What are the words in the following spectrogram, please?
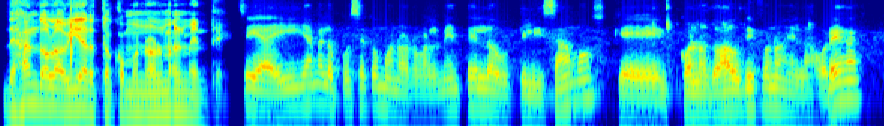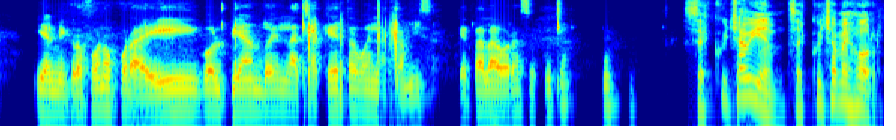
dejándolo abierto como normalmente? Sí, ahí ya me lo puse como normalmente lo utilizamos, que con los dos audífonos en las orejas y el micrófono por ahí golpeando en la chaqueta o en la camisa. ¿Qué tal ahora se escucha? se escucha bien, se escucha mejor.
